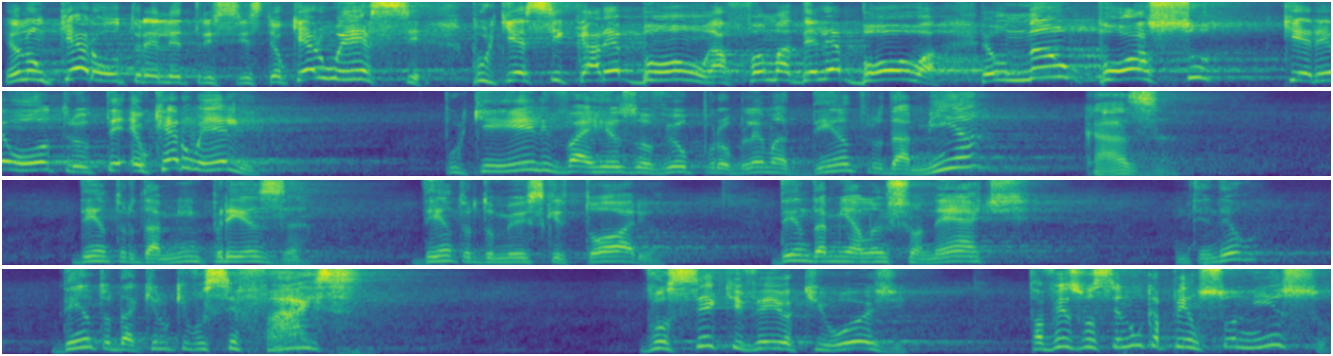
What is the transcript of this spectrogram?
Eu não quero outro eletricista, eu quero esse, porque esse cara é bom, a fama dele é boa. Eu não posso querer outro, eu, te, eu quero ele, porque ele vai resolver o problema dentro da minha casa, dentro da minha empresa, dentro do meu escritório dentro da minha lanchonete, entendeu? Dentro daquilo que você faz. Você que veio aqui hoje, talvez você nunca pensou nisso.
